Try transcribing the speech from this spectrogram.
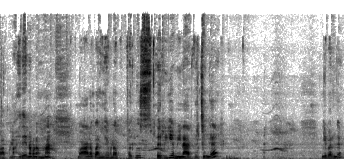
சாப்பிட்லாம். இதை என்ன பண்ணோம்னா வாழை பாருங்கள் எவ்வளோ பெருசு பெரிய மீனாக இருந்துச்சுங்க. இங்கே பாருங்கள்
